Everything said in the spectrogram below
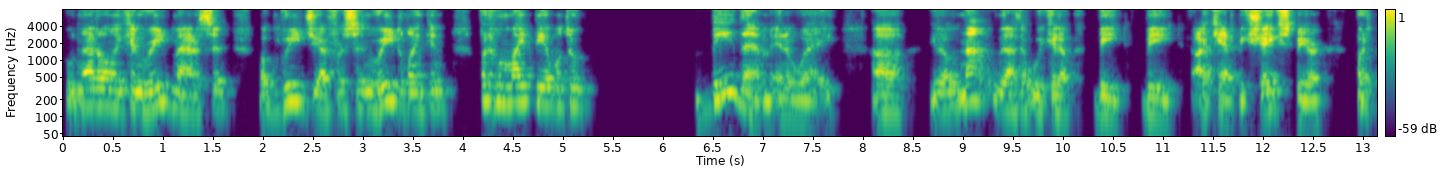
who not only can read Madison, but read Jefferson, read Lincoln, but who might be able to be them in a way. Uh, you know, not, that we could be be. I can't be Shakespeare, but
